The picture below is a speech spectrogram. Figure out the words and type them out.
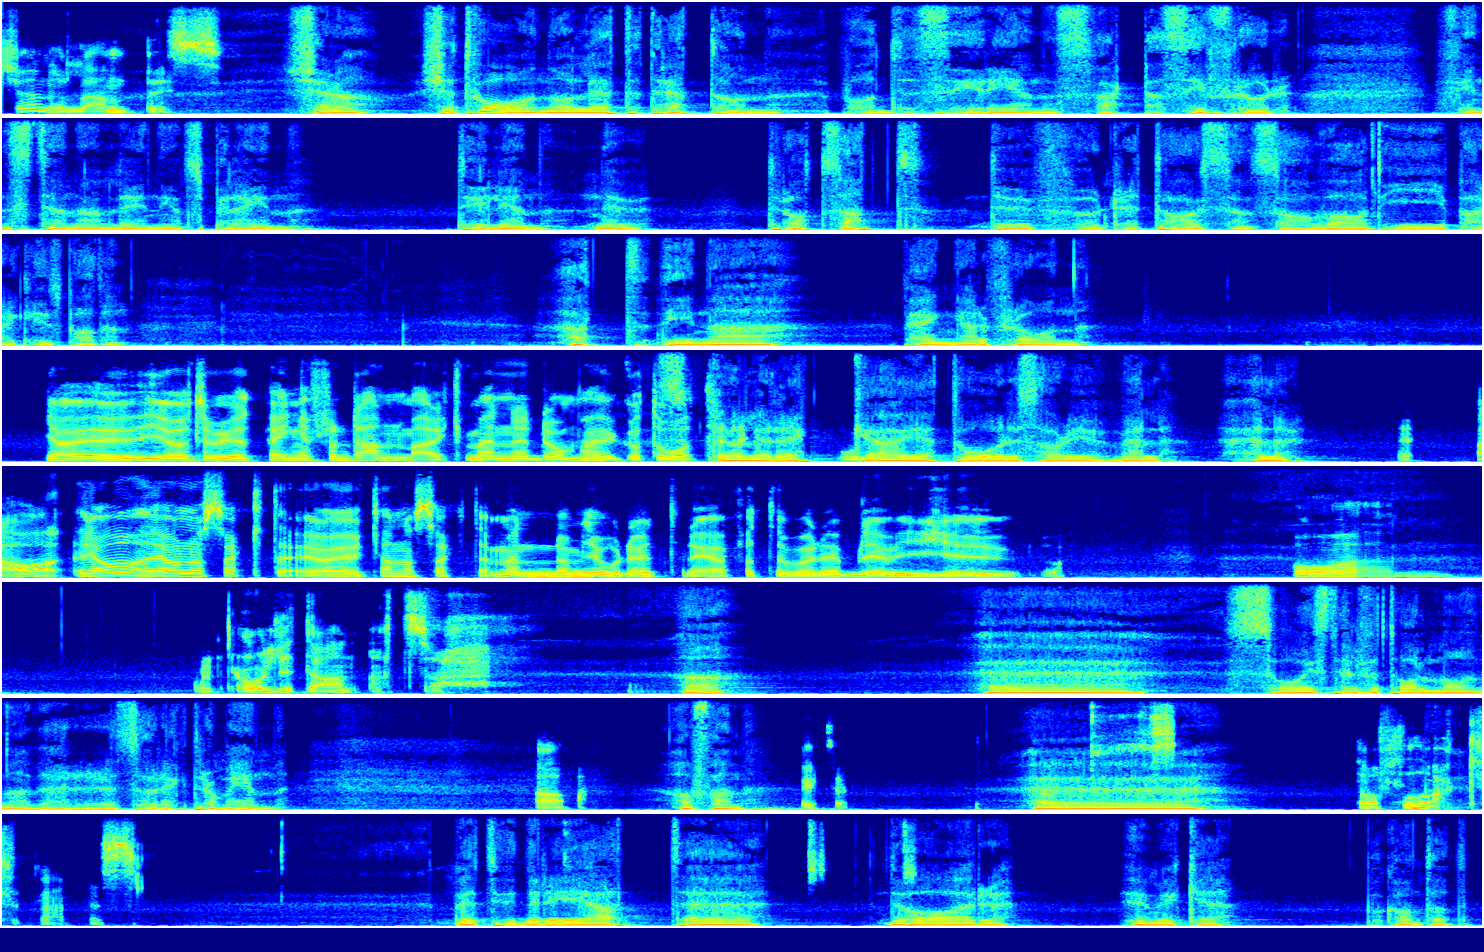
Tjena Lampis. Tjena. 22 01 13. Poddserien Svarta siffror. Finns det en anledning att spela in? Tydligen nu. Trots att du för ett tag sedan sa vad i Parklivspodden? Att dina pengar från... Ja, jag tog ut pengar från Danmark, men de har ju gått åt. Skulle räcka i ett år sa du ju väl? Eller? Ja, ja, jag har nog sagt det. Jag, jag kan ha sagt det, men de gjorde inte det för det, var, det blev ju jul och, och, um, och lite annat. Så. Ja. Eh, så istället för 12 månader så räckte de in. Ja, Åh fan. exakt. Eh, Tough luck. betyder det att eh, du har hur mycket på kontot?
